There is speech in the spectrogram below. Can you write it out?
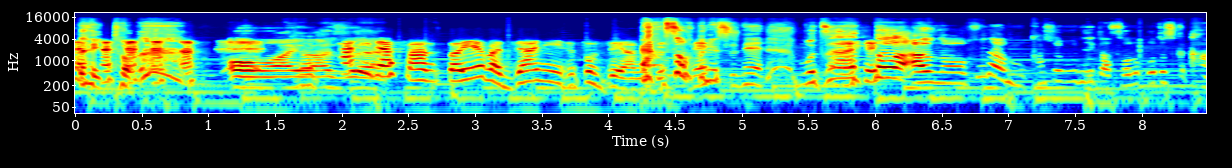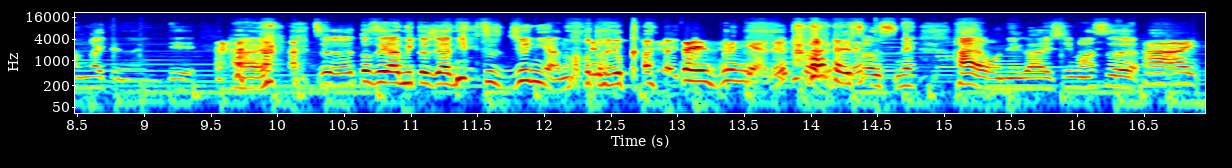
たいと思います。谷田さんといえばジャニーズと世阿弥ですね。そうですね。もうずっと、はい、あの普段も可処分時間そのことしか考えてないんで、はい、ずっと世阿弥とジャニーズジュニアのことをよく考えて。ジュニアね。はい、そうですね。はい、お願いします。はい。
